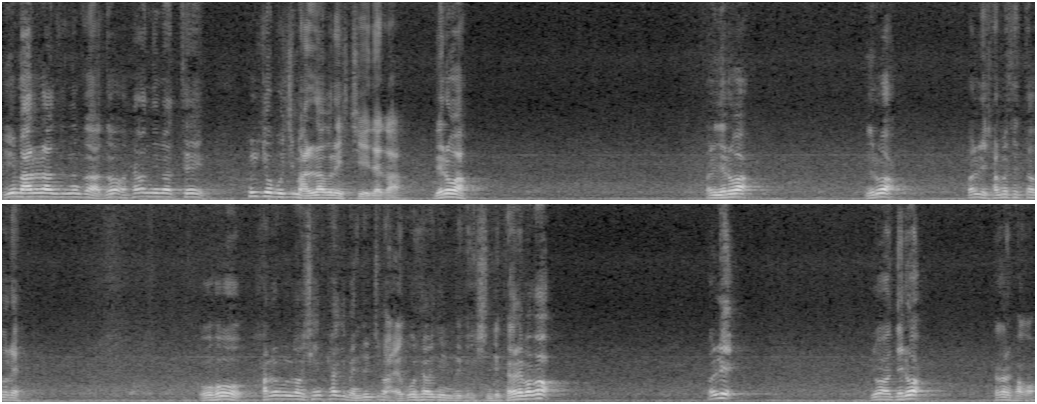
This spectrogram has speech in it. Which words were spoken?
왜 말을 안 듣는 거야? 너 회원님한테 흘겨보지 말라 그랬지, 내가. 내려와. 빨리 내려와. 내려와. 빨리 잘못했다 그래. 오호, 하루물랑 창피하게 만들지 말고 회원님들 계신데, 대가리 박아! 빨리! 내려와, 내려와! 대가리 박아.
